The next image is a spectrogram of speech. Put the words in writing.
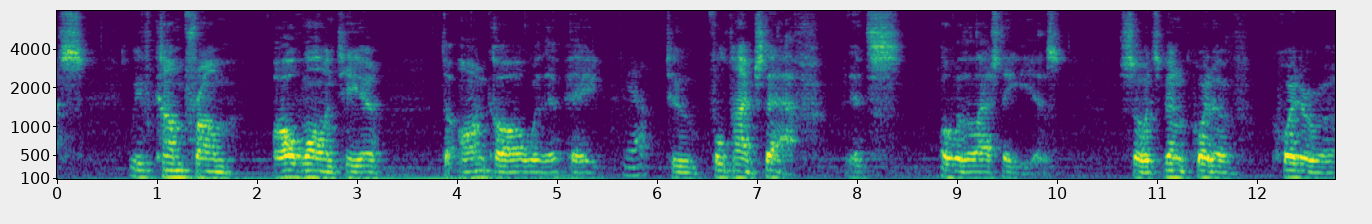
us. We've come from all volunteer to on-call where they're paid Yeah. to full-time staff. It's over the last eight years. So it's been quite a, quite a, uh,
